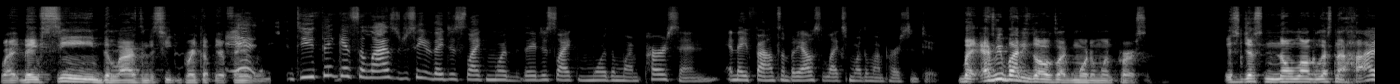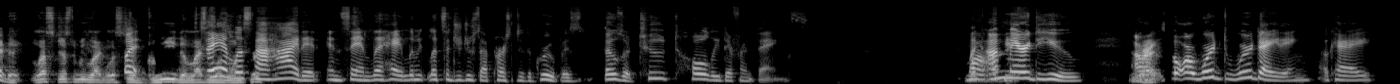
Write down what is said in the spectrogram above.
right? They've seen the lies and deceit break up their It- families. do you think it's the lies or deceit, or they just like more? They just like more than one person, and they found somebody else who likes more than one person too. But everybody's always like more than one person. It's just no longer. Let's not hide it. Let's just be like, let's But agree to like. saying let's person. not hide it and saying let hey let me let's introduce that person to the group is those are two totally different things. Like Well, I'm married to you, all right. Right. So or we're we're dating, okay,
